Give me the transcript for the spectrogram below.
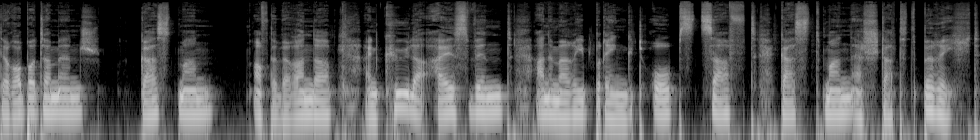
Der Robotermensch, Gastmann, auf der Veranda, ein kühler Eiswind, Annemarie bringt Obstsaft, Gastmann erstattet Bericht.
